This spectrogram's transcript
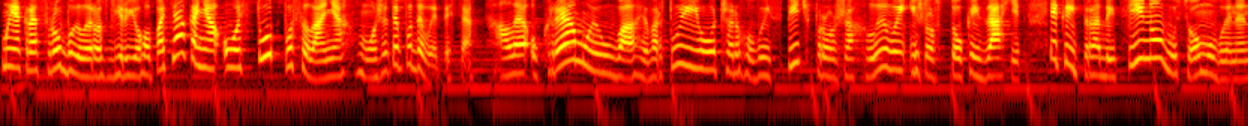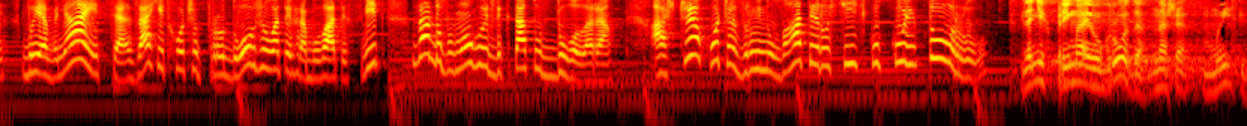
Ми якраз робили розбір його потякання. Ось тут посилання можете подивитися. Але окремої уваги вартує його черговий спіч про жахливий і жорстокий захід, який традиційно в усьому винен. Виявляється, захід хоче продовжувати грабувати світ за допомогою диктату долара. А ще хоче зруйнувати російську культуру. Для них прямая угроза – наша мысль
